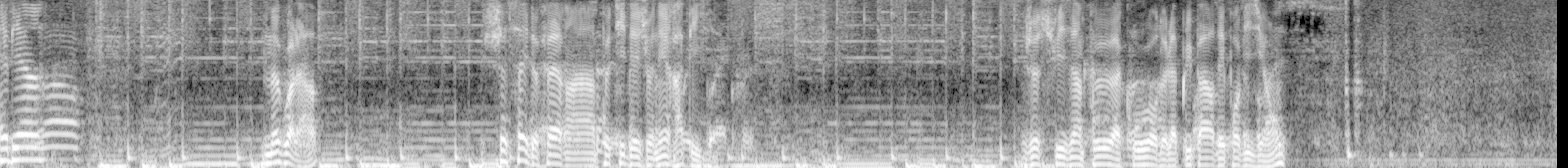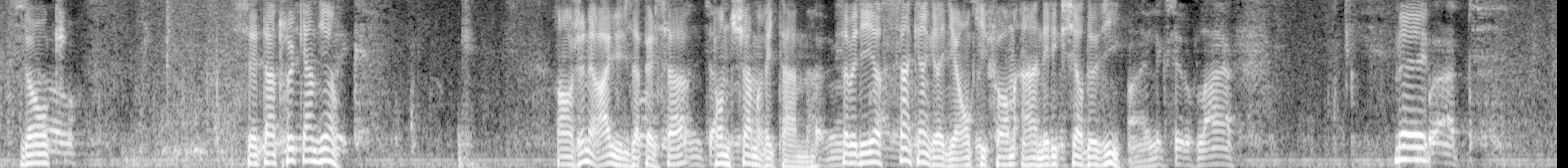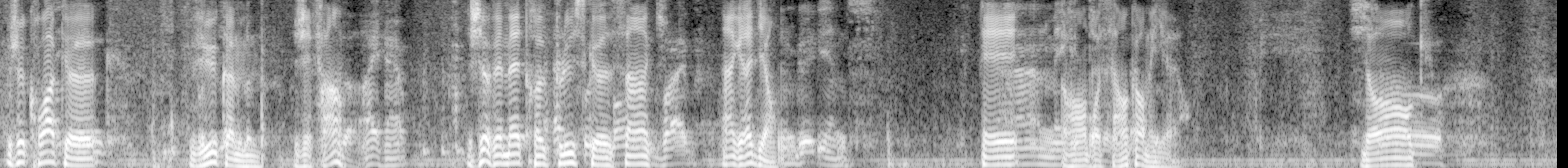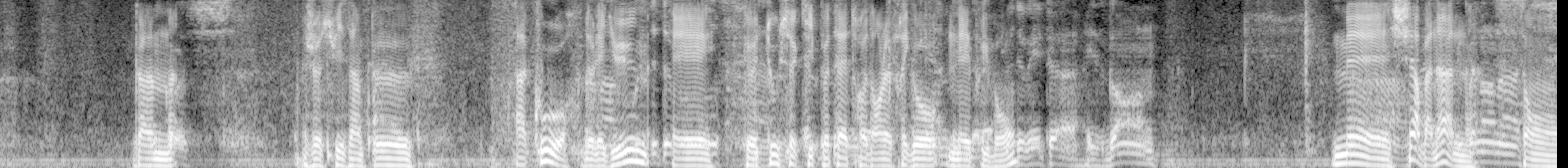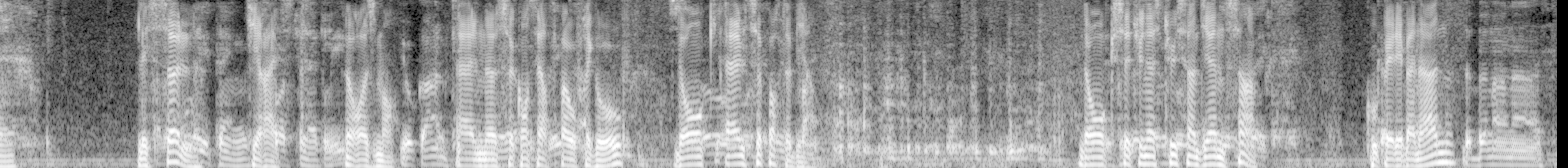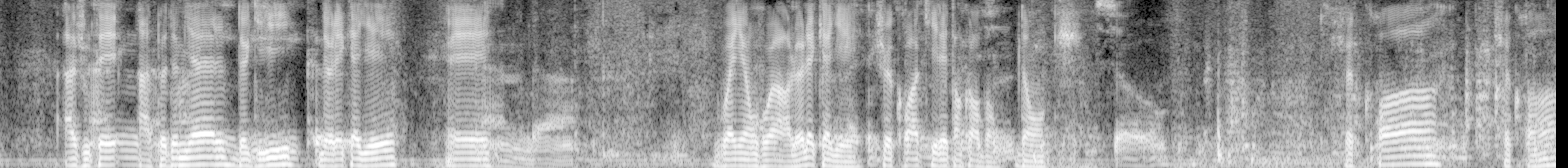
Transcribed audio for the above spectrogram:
Eh bien, me voilà. J'essaye de faire un petit déjeuner rapide. Je suis un peu à court de la plupart des provisions. Donc, c'est un truc indien. En général, ils appellent ça Panchamritam. Ça veut dire cinq ingrédients qui forment un élixir de vie. Mais je crois que, vu comme j'ai faim, je vais mettre plus que cinq ingrédients et rendre ça encore meilleur. Donc, comme je suis un peu à court de légumes et que tout ce qui peut être dans le frigo n'est plus bon, mes chères bananes sont les seules qui restent, heureusement. Elles ne se conservent pas au frigo, donc elles se portent bien. Donc c'est une astuce indienne simple. Coupez les bananes, ajoutez un peu de miel, de ghee, de lait caillé, et voyons voir le lait caillé, je crois qu'il est encore bon, donc je crois, je crois...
